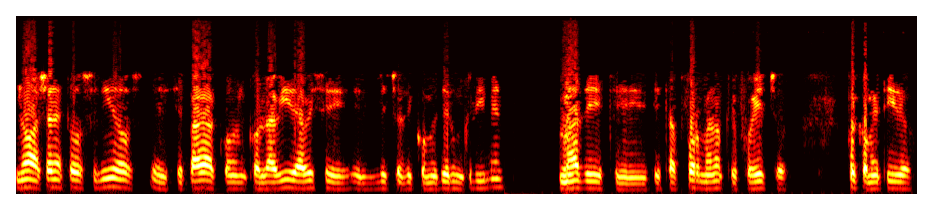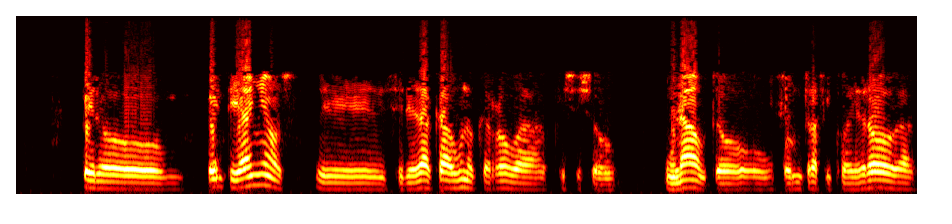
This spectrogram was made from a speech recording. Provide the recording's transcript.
no, allá en Estados Unidos eh, se paga con, con la vida a veces el hecho de cometer un crimen, más de, este, de esta forma ¿no? que fue hecho, fue cometido. Pero 20 años eh, se le da a cada uno que roba, qué sé yo, un auto o por un tráfico de drogas,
